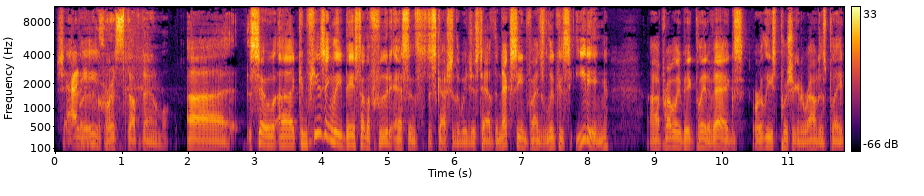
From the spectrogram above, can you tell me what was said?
Sally. Chris stuffed animal. So, uh, confusingly, based on the food essence discussion that we just had, the next scene finds Lucas eating uh, probably a big plate of eggs, or at least pushing it around his plate.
